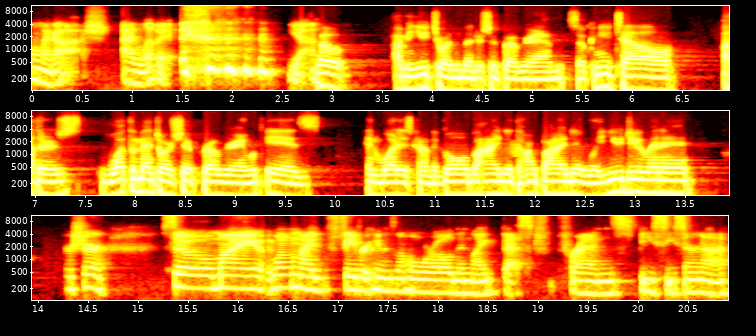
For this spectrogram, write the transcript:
oh my gosh i love it. Yeah. So i mean you toured the mentorship program. So can you tell others what the mentorship program is and what is kind of the goal behind it, the heart behind it, what you do in it. For sure. So my one of my favorite humans in the whole world and like best friends, BC Cerna,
